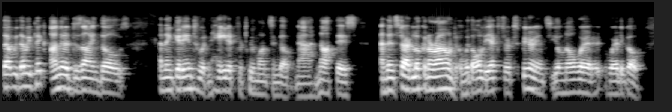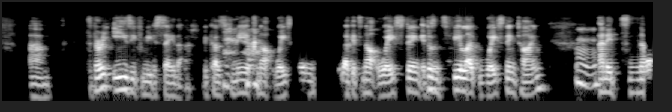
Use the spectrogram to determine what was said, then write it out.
that we that we pick. I'm going to design those and then get into it and hate it for two months and go nah not this and then start looking around with all the extra experience you'll know where where to go um, it's very easy for me to say that because to me it's not wasting like it's not wasting it doesn't feel like wasting time mm. and it's not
